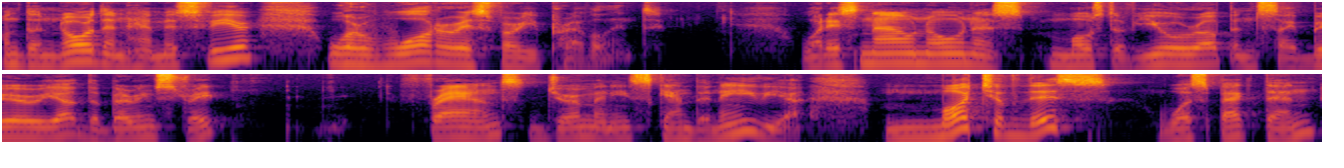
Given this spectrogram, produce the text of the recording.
on the northern hemisphere where water is very prevalent. What is now known as most of Europe and Siberia, the Bering Strait, France, Germany, Scandinavia. Much of this was back then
